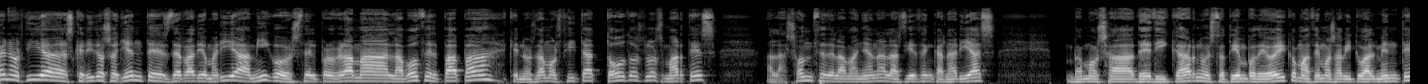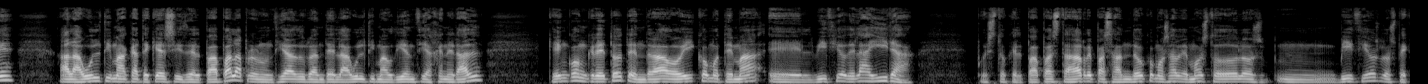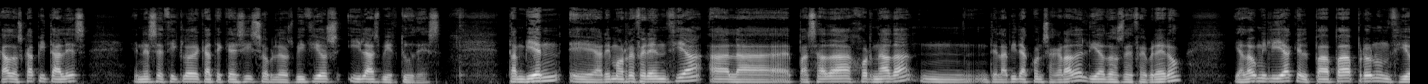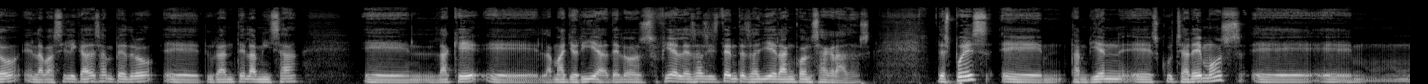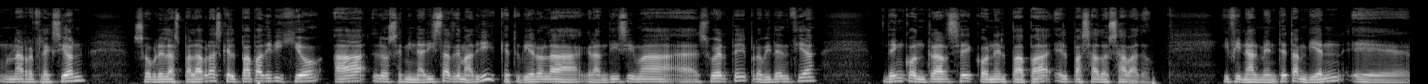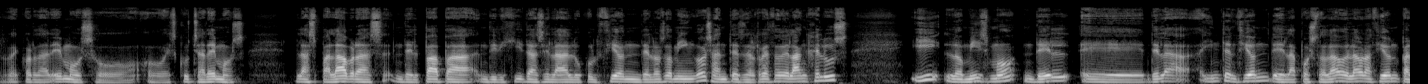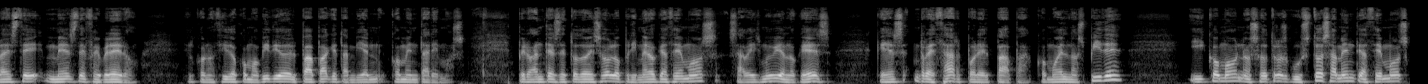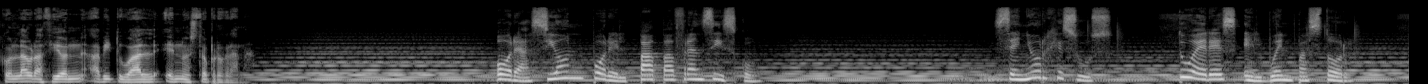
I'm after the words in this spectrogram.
Buenos días, queridos oyentes de Radio María, amigos del programa La Voz del Papa, que nos damos cita todos los martes a las once de la mañana, a las diez en Canarias. Vamos a dedicar nuestro tiempo de hoy, como hacemos habitualmente, a la última catequesis del Papa, la pronunciada durante la última audiencia general, que en concreto tendrá hoy como tema el vicio de la ira puesto que el Papa está repasando, como sabemos, todos los mm, vicios, los pecados capitales en ese ciclo de catequesis sobre los vicios y las virtudes. También eh, haremos referencia a la pasada jornada mm, de la vida consagrada, el día 2 de febrero, y a la homilía que el Papa pronunció en la Basílica de San Pedro eh, durante la misa en la que eh, la mayoría de los fieles asistentes allí eran consagrados. Después también escucharemos una reflexión sobre las palabras que el Papa dirigió a los seminaristas de Madrid, que tuvieron la grandísima eh, suerte y providencia de encontrarse con el Papa el pasado sábado. Y finalmente también eh, recordaremos o, escucharemos las palabras del Papa dirigidas en la locución de los domingos antes del rezo del Ángelus y lo mismo del, eh, de la intención del apostolado de la oración para este mes de febrero el conocido como vídeo del Papa que también comentaremos. Pero antes de todo eso, lo primero que hacemos, sabéis muy bien lo que es, que es rezar por el Papa, como él nos pide y como nosotros gustosamente hacemos con la oración habitual en nuestro programa. Oración por el Papa Francisco. Señor Jesús, tú eres el buen pastor,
